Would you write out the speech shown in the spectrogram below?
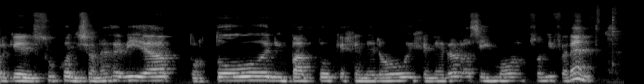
porque sus condiciones de vida, por todo el impacto que generó y genera el racismo, son diferentes.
